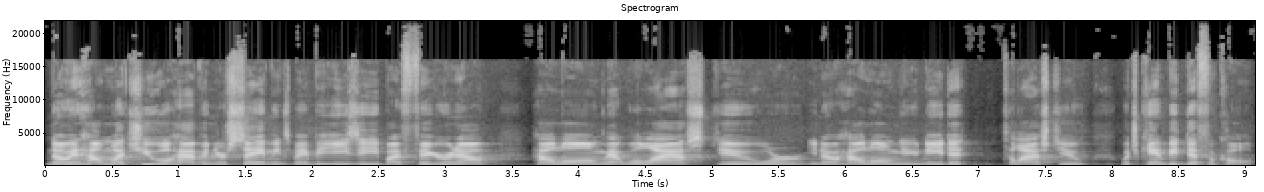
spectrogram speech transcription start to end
Knowing how much you will have in your savings may be easy by figuring out how long that will last you or you know how long you need it to last you, which can be difficult.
